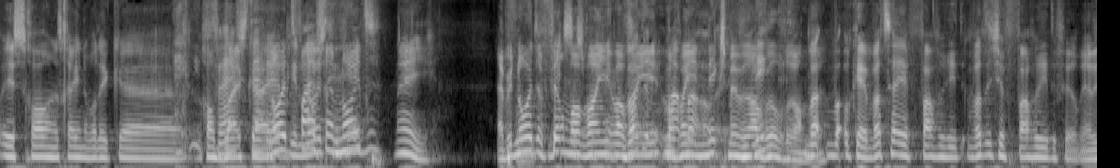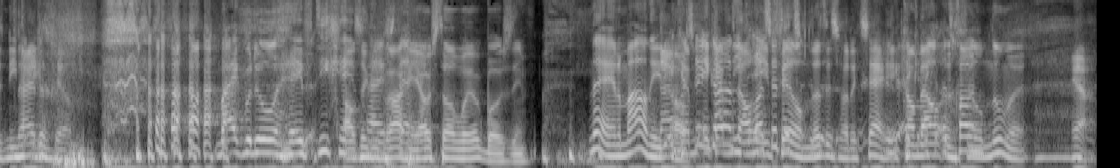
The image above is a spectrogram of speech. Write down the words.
4,5 is gewoon hetgene wat ik eh, gewoon vijf blijf kijken. Heb Nooit vijf nooit sterren? Nooit? Nee. Heb je nooit een film waarvan je, waarvan Wat- je, maar- waarvan je niks meer zou nee, wil veranderen? Wa- wa- Oké, wat zijn je favoriete? Wat is je favoriete film? Ja, dat is niet Nee, één dat- film. maar ik bedoel, heeft die geen Als ik die vraag aan jou stel, word je ook boos, Diem. Nee, helemaal niet. Nou, ik heb, ik niet één het zit- film, het- dat is wat ik zeg. Ik, ik- kan ik- wel een gewoon- film noemen. Ja.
